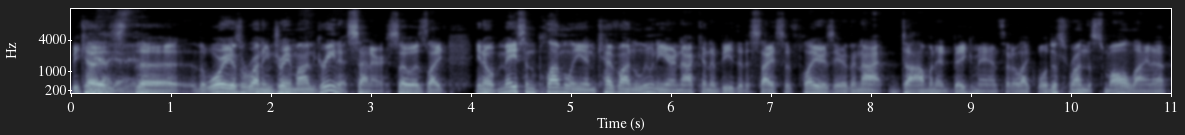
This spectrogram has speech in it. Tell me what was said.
because yeah, yeah, yeah. the the Warriors were running Draymond Green at center. So it's like, you know, Mason Plumlee and Kevon Looney are not going to be the decisive players here. They're not dominant big men. So they're like, we'll just run the small lineup.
